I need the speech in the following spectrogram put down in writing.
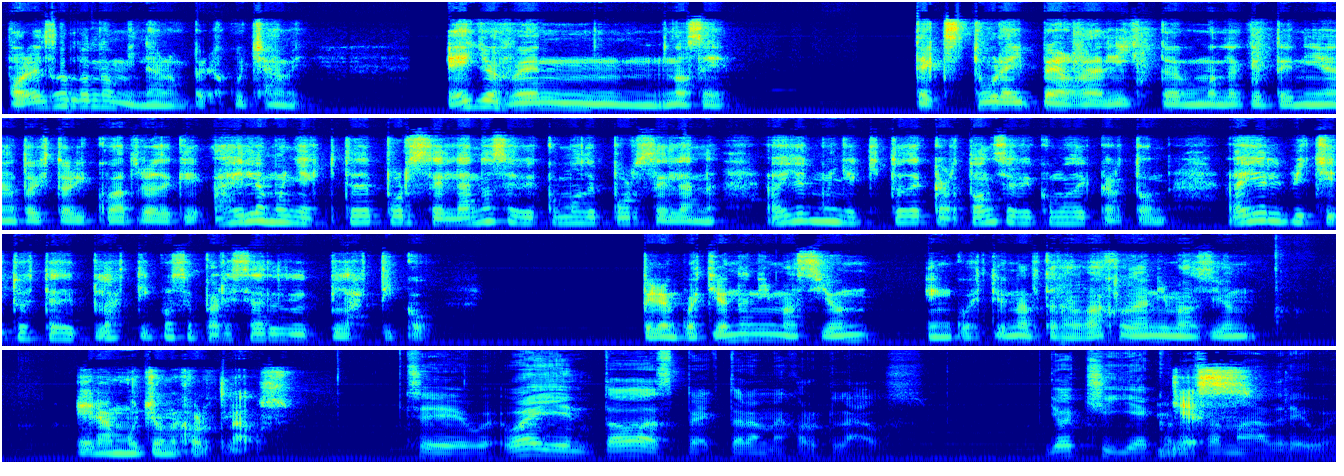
por eso lo nominaron, pero escúchame, ellos ven, no sé, textura hiperrealista como la que tenía Toy Story 4, de que, ay, la muñequita de porcelana se ve como de porcelana, ay, el muñequito de cartón se ve como de cartón, ay, el bichito este de plástico se parece al plástico. Pero en cuestión de animación, en cuestión al trabajo de animación, era mucho mejor Klaus. Sí, güey. En todo aspecto era mejor Klaus. Yo chillé con Yes. esa madre, güey.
